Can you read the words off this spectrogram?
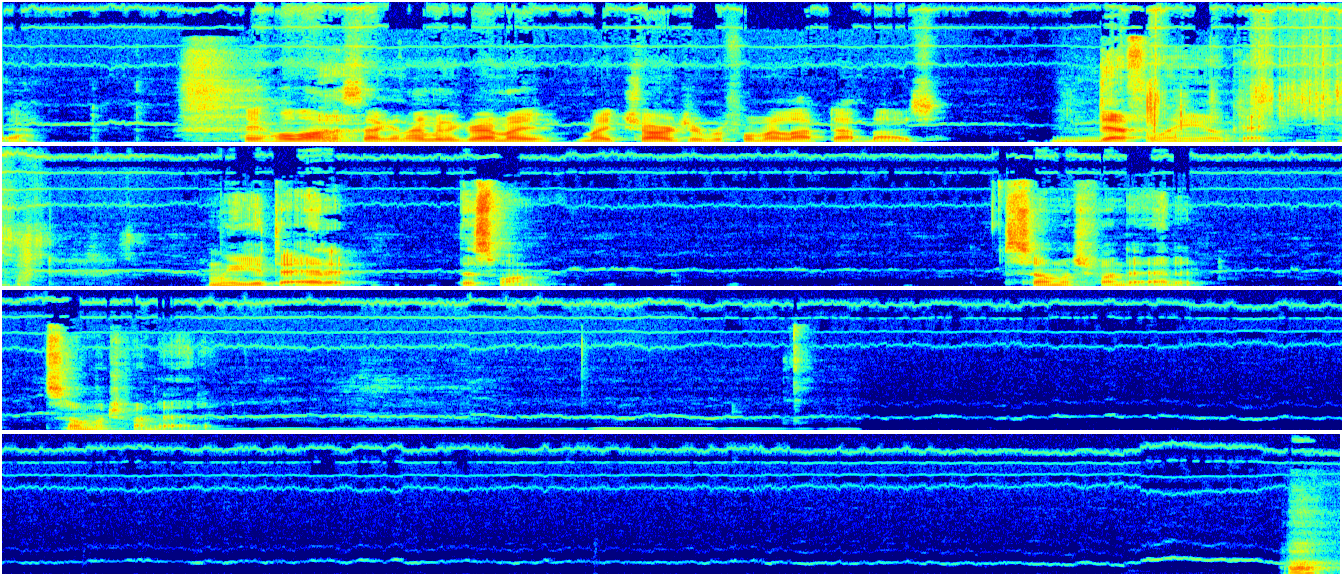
yeah. Hey, hold on Uh. a second. I'm going to grab my my charger before my laptop dies. Definitely okay. I'm gonna get to edit this one. So much fun to edit. So much fun to edit. Huh?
